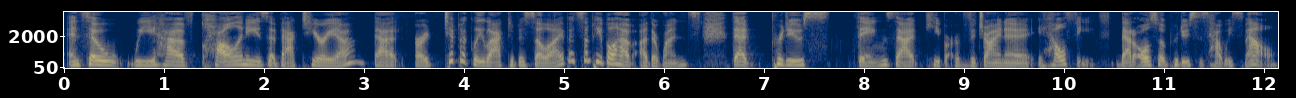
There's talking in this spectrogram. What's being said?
And so we have colonies of bacteria that are typically lactobacilli, but some people have other ones that produce things that keep our vagina healthy. That also produces how we smell.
